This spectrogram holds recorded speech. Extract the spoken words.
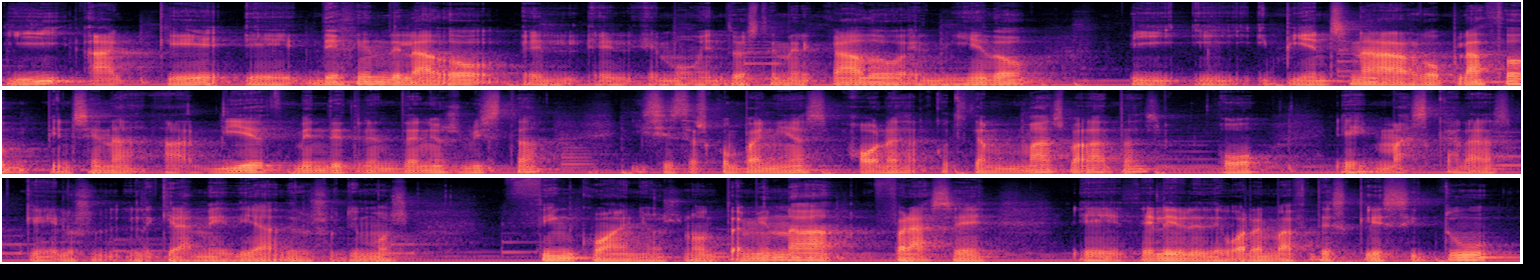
y a que eh, dejen de lado el, momento de este mercado, el miedo y, piensen a largo plazo, piensen a, 10, 20, 30 años vista y si estas compañías ahora cotizan más baratas o eh, que, la media de los últimos 5 años. También una frase eh, célebre de Warren Buffett es que si tú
